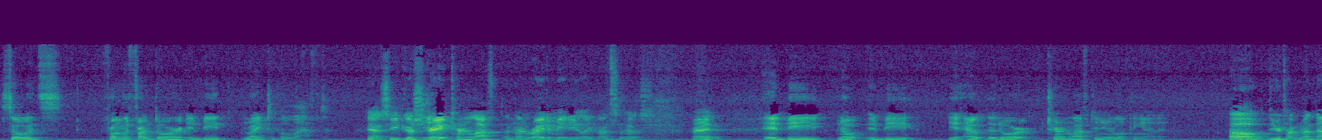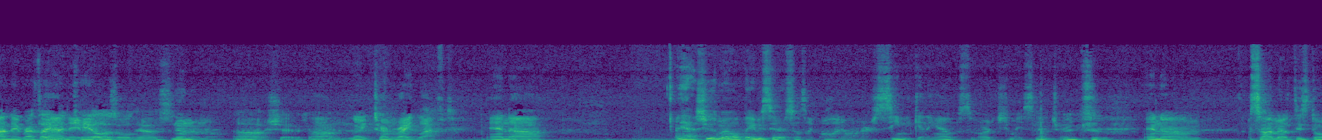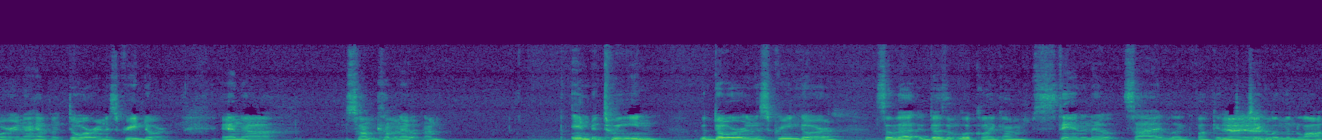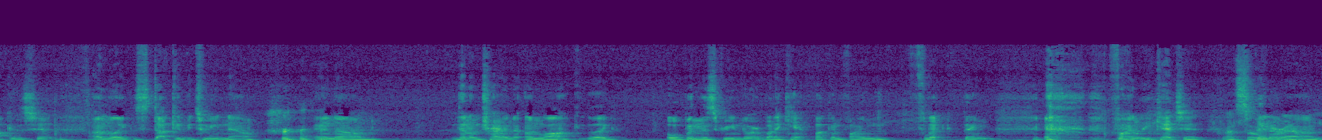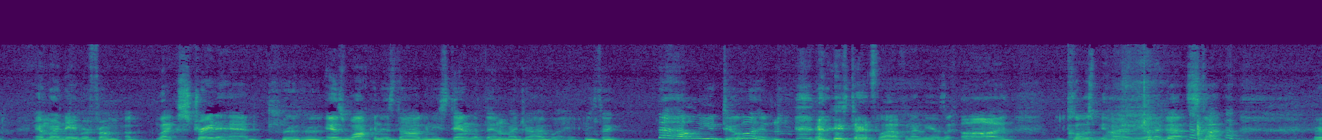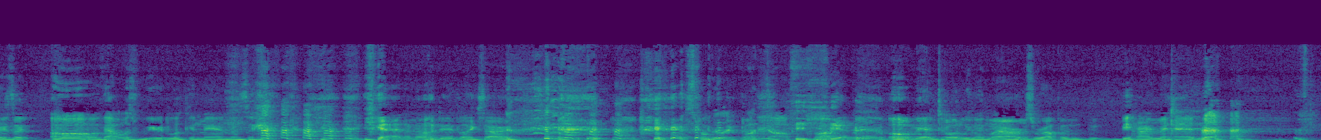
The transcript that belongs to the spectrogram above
So it's from the front door, it'd be right to the left. Yeah. So you'd go straight, turn left, and then right immediately, and that's the house, right? It'd be no, it'd be you out the door, turn left, and you're looking at it. Oh, you're talking about that neighbor. I thought That you meant neighbor. Kayla's old house. No, no, no. Oh shit. Okay. um, like turn right, left, and uh, yeah, she was my old babysitter, so I was like, oh, I don't want her to see me getting out, so, or she might snitch, right? And um, so I'm out this door, and I have a door and a screen door, and uh, so I'm coming out, and I'm in between the door and the screen door, so that it doesn't look like I'm standing outside, like fucking Yeah, yeah. jiggling the lock and shit. I'm like stuck in between now, and um, then I'm trying to unlock, like, open the screen door, but I can't fucking find the flick thing. Finally catch it, That's spin funny. around, and my neighbor from uh, like straight ahead is walking his dog, and he's standing at the end of my driveway, and he's like, What "The hell are you doing?" And he starts laughing at me. I was like, "Oh, closed behind me, and I got stuck." And he's like, "Oh, that was weird looking, man." And I was like, "Yeah, I don't know, dude. Like, sorry." It's probably like, what the fuck, yeah. man? Oh man, totally. Like my arms were up and behind my head.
